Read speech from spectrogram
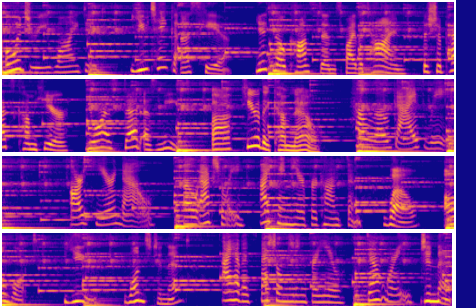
Audrey, why did you take us here? You'd know Constance by the time the Chipettes come here. You're as dead as me. Ah, here they come now. Hello, guys. We are here now. Oh, actually, I came here for Constance. Well, I'll what? You want Jeanette? I have a special meeting for you. Don't worry. Jeanette,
